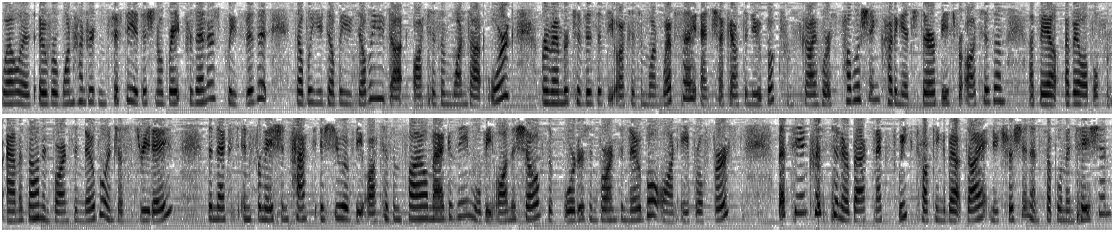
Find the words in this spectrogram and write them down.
well as over 150 additional great presenters. Please visit www.autism1.org. Remember to visit the Autism One website and check out the new book from Skyhorse Publishing, Cutting Edge Therapies for Autism, avail- available from Amazon and Barnes & Noble in just three days. The next information-packed issue of the Autism File magazine will be on the shelves of Borders and Barnes & Noble on April 1st. Betsy and Kristen are back next week talking about diet, nutrition, and supplementation.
